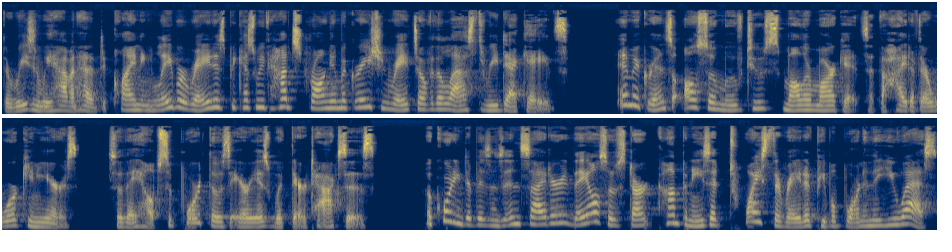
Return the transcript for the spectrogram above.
The reason we haven't had a declining labor rate is because we've had strong immigration rates over the last three decades. Immigrants also move to smaller markets at the height of their working years, so they help support those areas with their taxes. According to Business Insider, they also start companies at twice the rate of people born in the U.S.,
